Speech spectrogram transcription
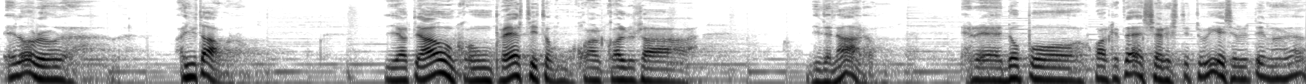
e loro eh, aiutavano. Gli aiutavano con un prestito, con qualcosa di denaro. E dopo qualche tempo si restituiva, si restituiva.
